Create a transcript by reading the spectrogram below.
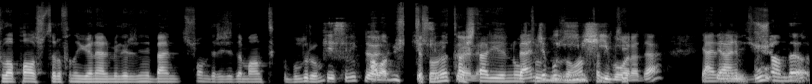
Clubhouse tarafına yönelmelerini ben son derecede mantıklı bulurum. Kesinlikle öyle. Ama bir süre sonra taşlar öyle. yerine Bence oturduğu zaman Bence bu iyi bir şey bu arada. Yani, yani bu, şu anda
